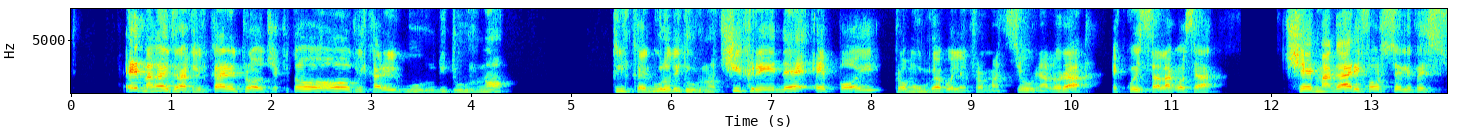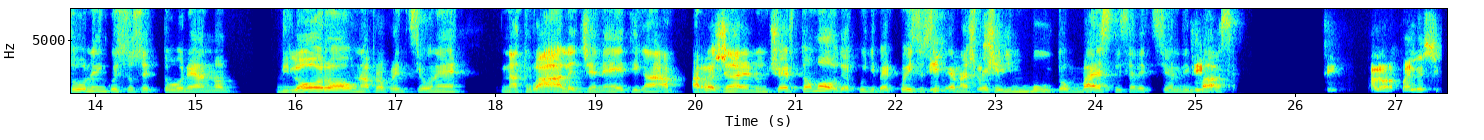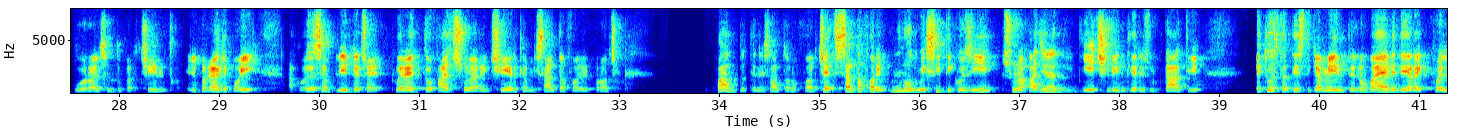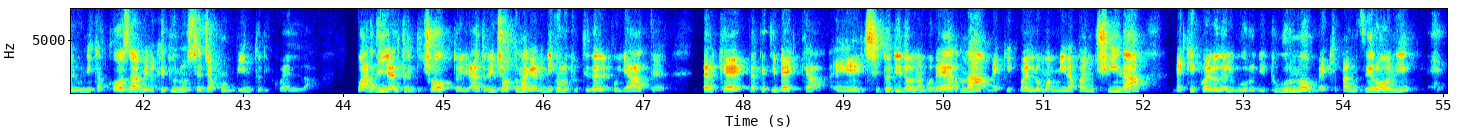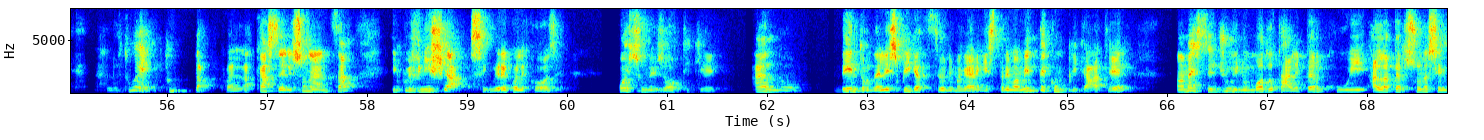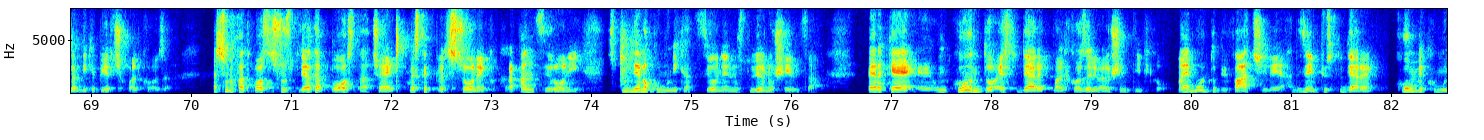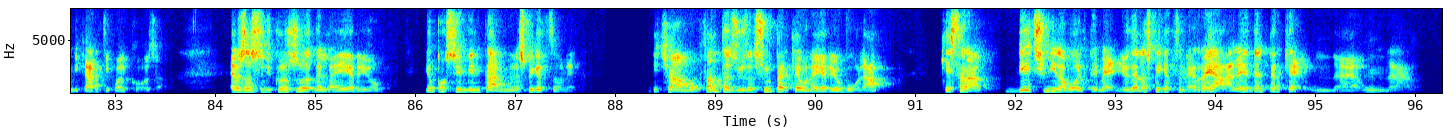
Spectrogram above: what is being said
E magari tra cliccare il project o, o cliccare il guru di turno clicca il guru di turno, ci crede e poi promulga quelle informazioni. Allora è questa la cosa. C'è magari forse le persone in questo settore hanno di loro una propensione naturale, genetica, a, a ragionare in un certo modo e quindi per questo sì, si crea una specie sì. di imbuto, un bias di selezione di sì. base. Allora quello è sicuro al 100%. Il problema è che poi la cosa si amplifica, cioè tu hai detto faccio la ricerca, mi salta fuori il project quanto te ne saltano fuori? Cioè ti salta fuori uno o due siti così su una pagina di 10-20 risultati e tu statisticamente non vai a vedere quell'unica cosa a meno che tu non sia già convinto di quella. Guardi gli altri 18 e gli altri 18 magari dicono tutti delle poiate. Perché? Perché ti becca eh, il sito di Donna Moderna, becchi quello Mammina Pancina, becchi quello del guru di turno, becchi Panzeroni. E tu hai tutta quella cassa di risonanza in cui finisci a seguire quelle cose. Poi sono esotiche, hanno dentro delle spiegazioni magari estremamente complicate, ma messe giù in un modo tale per cui alla persona sembra di capirci qualcosa. E sono fatte apposta, sono studiate apposta, cioè queste persone, la Panzeroni, studiano comunicazione, non studiano scienza, perché eh, un conto è studiare qualcosa a livello scientifico, ma è molto più facile, ad esempio, studiare come comunicarti qualcosa. È lo stesso discorso dell'aereo. Io posso inventarmi una spiegazione, diciamo, fantasiosa sul perché un aereo vola, che sarà 10.000 volte meglio della spiegazione reale del perché un, un,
